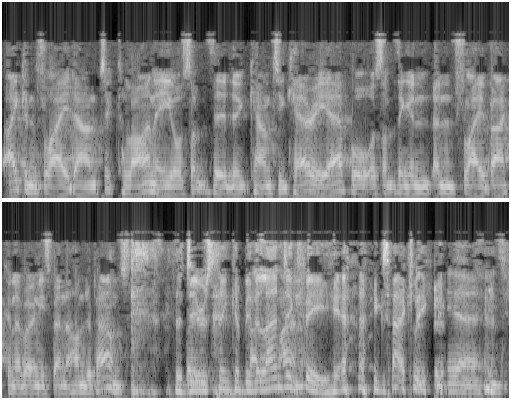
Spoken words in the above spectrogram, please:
I can fly down to Killarney or something at County Kerry Airport or something and, and fly back and I've only spent a hundred pounds. the so dearest thing can be the landing fee. Yeah, exactly. Yeah.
